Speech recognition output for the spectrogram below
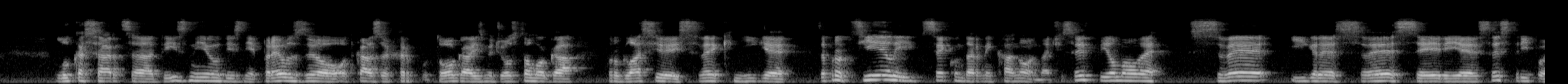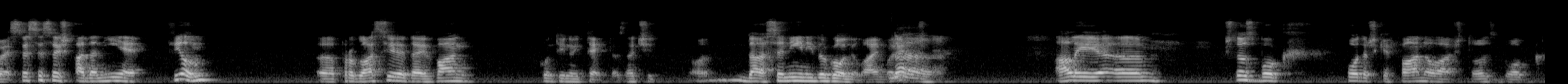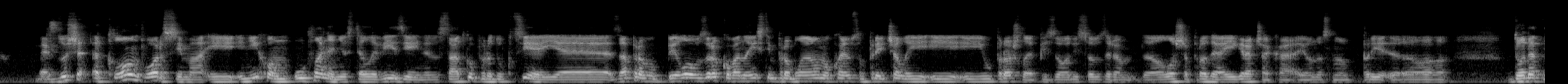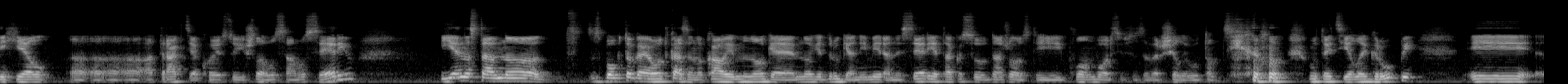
LucasArtsa Disneyu, Disney je preuzeo, otkazao hrpu toga, između ostaloga proglasio je i sve knjige, zapravo cijeli sekundarni kanon, znači sve filmove, sve igre, sve serije, sve stripove, sve, sve, sve, a da nije film, uh, proglasio je da je van kontinuiteta. Znači, da se nije ni dogodilo, ajmo Da, reći. Ali, što zbog podrške fanova, što zbog... Ne Zduše, Clone Warsima i, i njihovom uklanjanju s televizije i nedostatku produkcije je zapravo bilo uzrokovano istim problemom o kojem smo pričali i, i u prošloj epizodi s obzirom da loša prodaja igračaka i odnosno uh, dodatnih jel, uh, uh, atrakcija koje su išle u samu seriju. I jednostavno zbog toga je otkazano kao i mnoge, mnoge druge animirane serije, tako su nažalost i Clone Wars su završili u, tom cijelo, u toj cijeloj grupi. I e,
